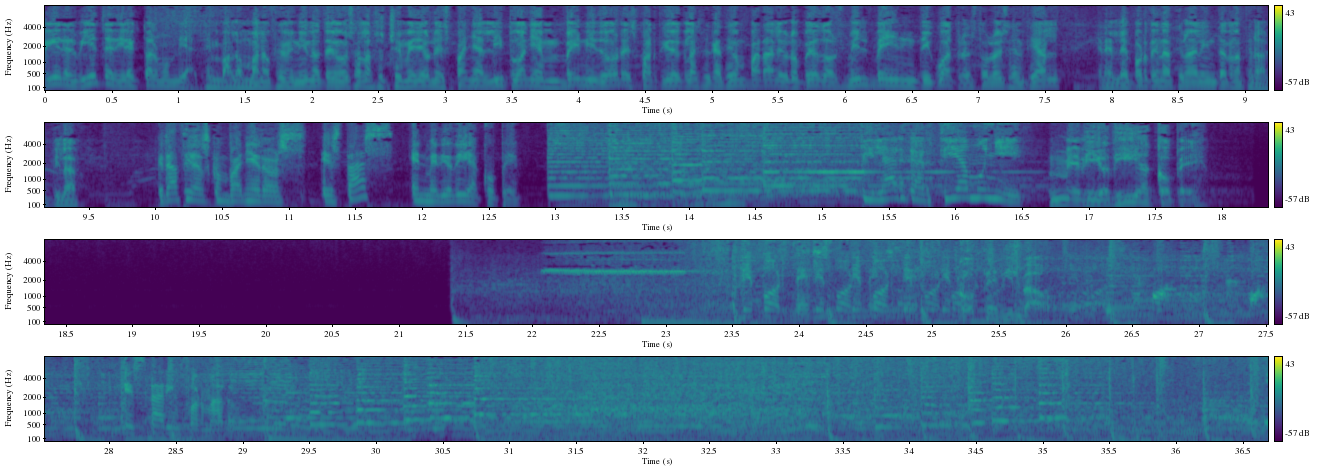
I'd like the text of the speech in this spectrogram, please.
conseguir el billete directo al Mundial. En balonmano femenino tenemos a las ocho y media una España-Lituania en Benidorm, es partido de clasificación para el Europeo 2024. Esto es lo esencial en el deporte nacional e internacional. Pilar. Gracias, compañeros. Estás en Mediodía Cope. Pilar García Muñiz. Mediodía Cope. Deportes. Deportes. Deportes. Cope Bilbao. Estar informado.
